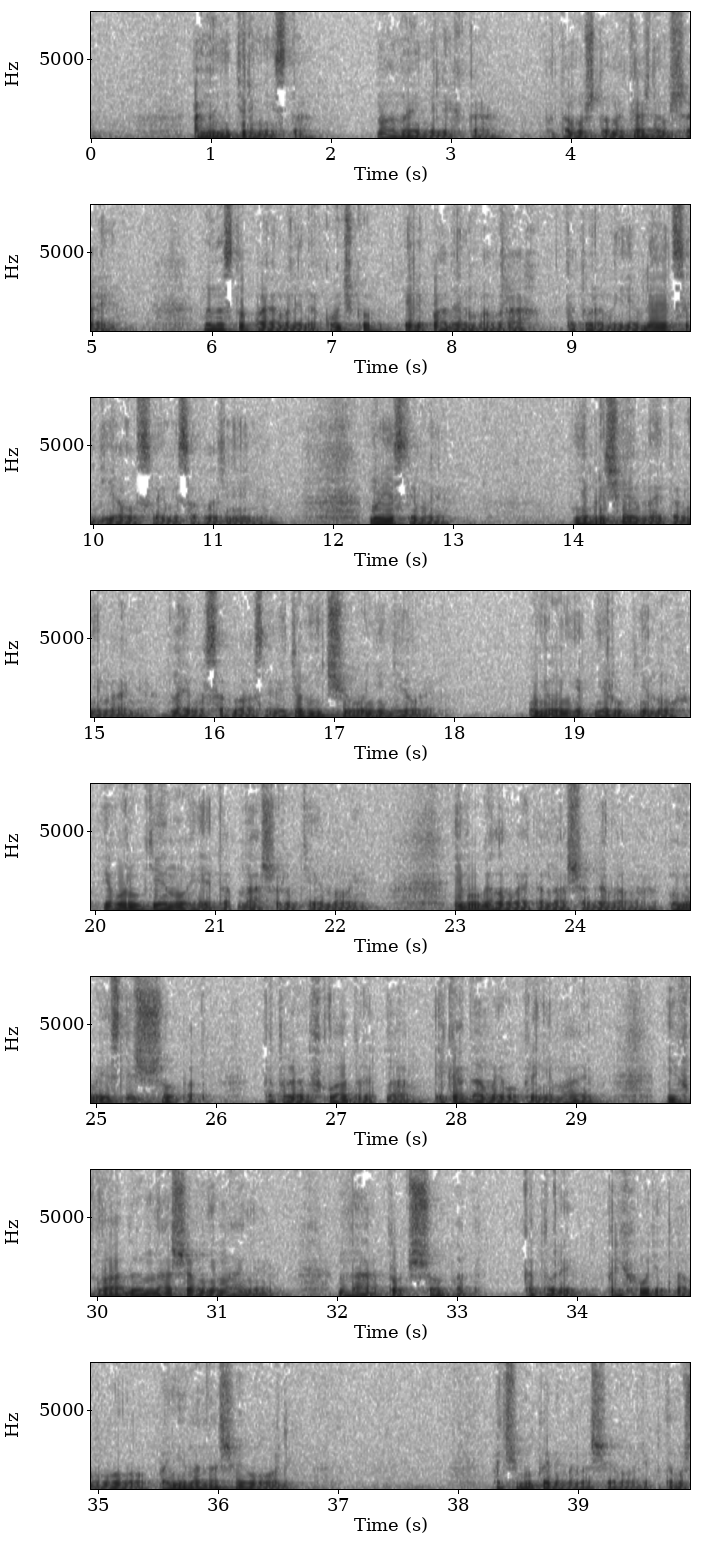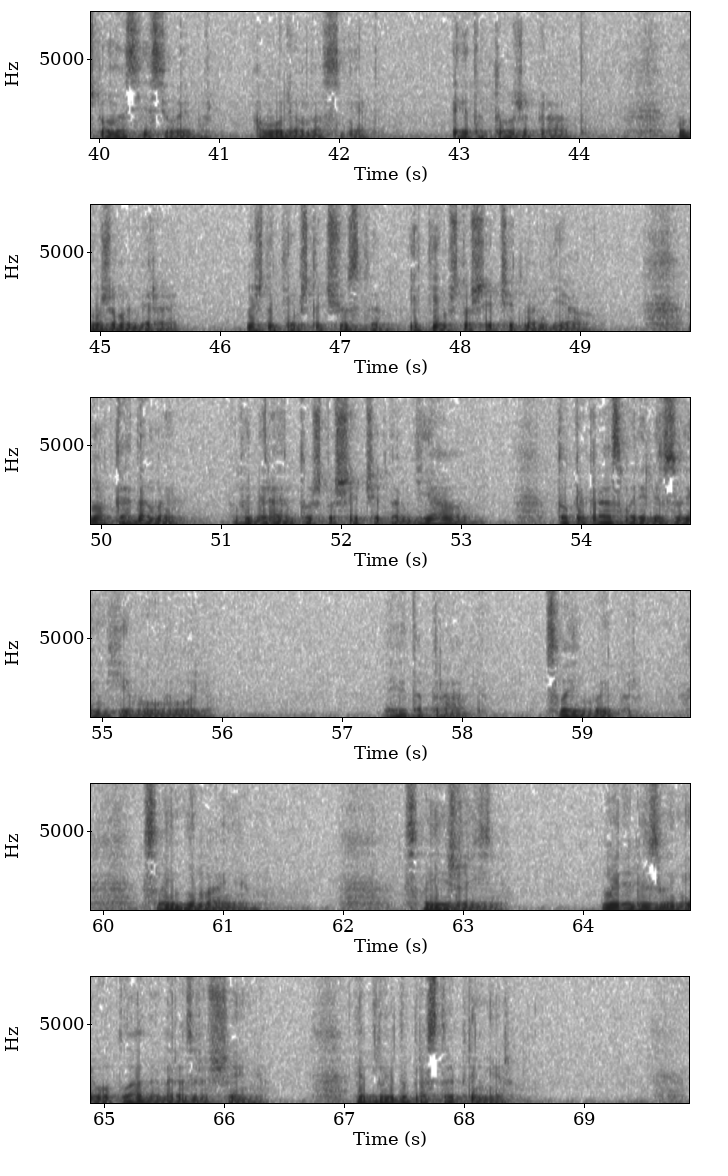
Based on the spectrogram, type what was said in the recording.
она не терниста, но она и нелегка, потому что на каждом шаге мы наступаем или на кочку, или падаем во враг — которым и является дьявол своими соблазнениями. Но если мы не обращаем на это внимания, на его соблазны, ведь он ничего не делает. У него нет ни рук, ни ног. Его руки и ноги — это наши руки и ноги. Его голова — это наша голова. У него есть лишь шепот, который он вкладывает нам. И когда мы его принимаем и вкладываем наше внимание на тот шепот, который приходит нам в голову, помимо нашей воли, Почему помимо нашей воли? Потому что у нас есть выбор, а воли у нас нет. И это тоже правда. Мы можем выбирать между тем, что чувствуем, и тем, что шепчет нам дьявол. Но вот когда мы выбираем то, что шепчет нам дьявол, то как раз мы реализуем его волю. И это правда. Своим выбором, своим вниманием, своей жизнью мы реализуем его планы на разрушение. Я приведу простой пример.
